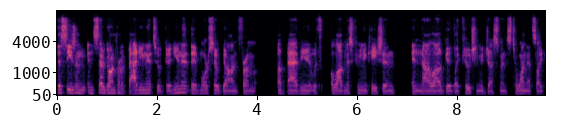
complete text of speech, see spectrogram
this season instead of going from a bad unit to a good unit, they've more so gone from a bad unit with a lot of miscommunication and not a lot of good like coaching adjustments to one that's like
